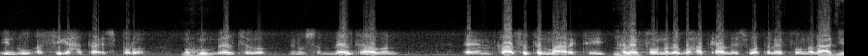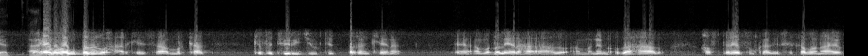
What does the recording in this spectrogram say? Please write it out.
inuu asiga xataa isbaro markuu meel tago inuusan meel taaban khaasatan maaragtay telefoonada waxaad ka hadlayso waa telefoonada. Waxyaabaha ugu badan waxaa arkaysaa markaad cafeteria joogtid dhaqankeena eh, ama dhalinyaro ha ahaado ama nin oda ha ahaado qof teleefonkaaga iska qabanayo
